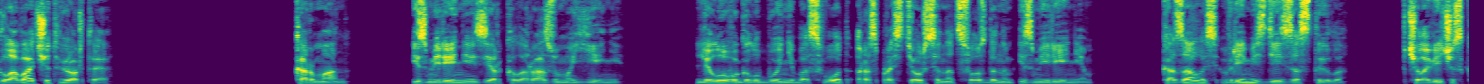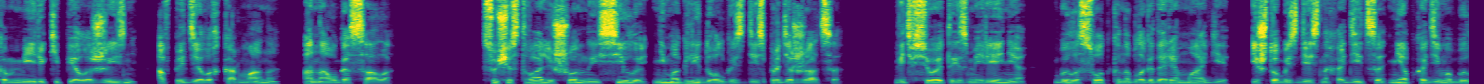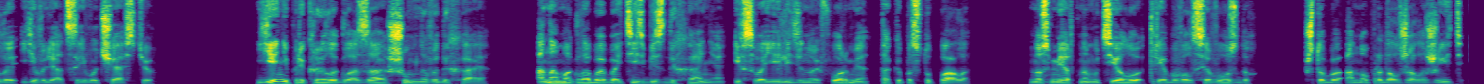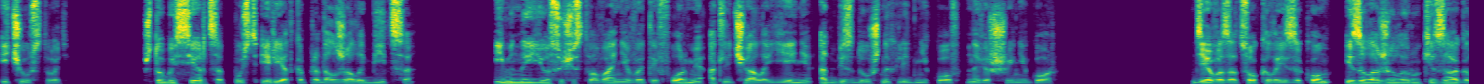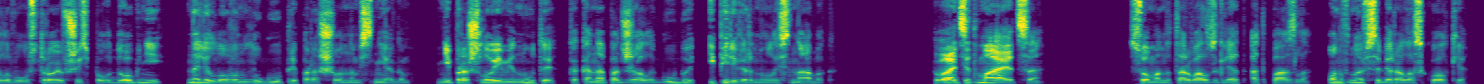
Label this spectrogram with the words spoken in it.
Глава 4. Карман. Измерение зеркала разума Йени. Лилово-голубой небосвод распростерся над созданным измерением. Казалось, время здесь застыло. В человеческом мире кипела жизнь, а в пределах кармана она угасала. Существа, лишенные силы, не могли долго здесь продержаться, ведь все это измерение было соткано благодаря магии — и чтобы здесь находиться, необходимо было являться его частью. Ени прикрыла глаза, шумно выдыхая. Она могла бы обойтись без дыхания и в своей ледяной форме так и поступала, но смертному телу требовался воздух, чтобы оно продолжало жить и чувствовать. Чтобы сердце, пусть и редко, продолжало биться. Именно ее существование в этой форме отличало Ени от бездушных ледников на вершине гор. Дева зацокала языком и заложила руки за голову, устроившись поудобней на лиловом лугу, припорошенном снегом. Не прошло и минуты, как она поджала губы и перевернулась на бок. «Хватит маяться!» Соман оторвал взгляд от пазла. Он вновь собирал осколки.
